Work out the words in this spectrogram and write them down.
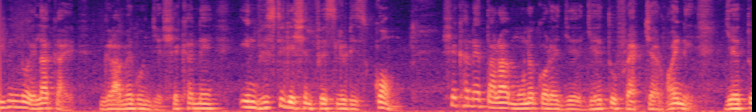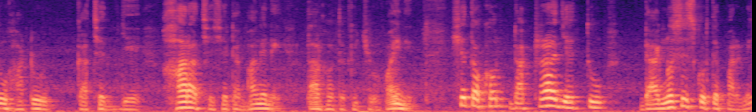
বিভিন্ন এলাকায় গ্রামে গঞ্জে সেখানে ইনভেস্টিগেশন ফেসিলিটিস কম। সেখানে তারা মনে করে যে, যেহেতু ফ্র্যাকচার হয়নি, যেহেতু হাঁটুর কাছে যে হাড় আছে সেটা ভাঙেনি, তার হয়তো কিছু হয়নি। সে তখন ডাক্তাররা যেহেতু ডায়াগনোসিস করতে পারেনি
